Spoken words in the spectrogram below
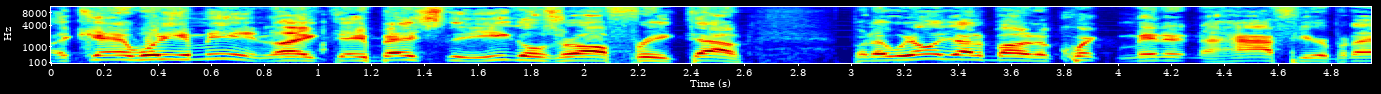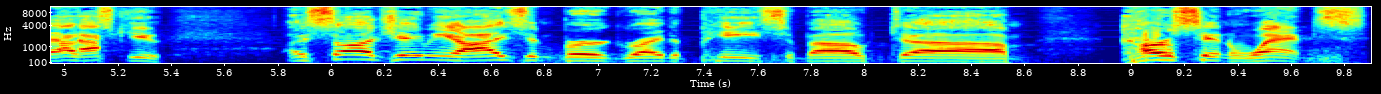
I can't. What do you mean?" Like they basically the Eagles are all freaked out. But we only got about a quick minute and a half here. But I ask you, I saw Jamey Eisenberg write a piece about um, Carson Wentz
